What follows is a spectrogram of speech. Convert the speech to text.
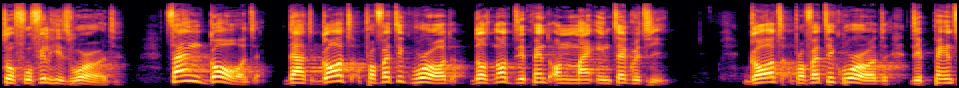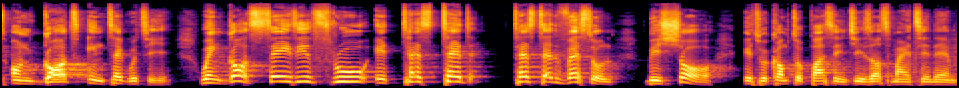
to fulfill His word. Thank God that God's prophetic word does not depend on my integrity. God's prophetic word depends on God's integrity. When God says it through a tested, tested vessel, be sure it will come to pass in Jesus' mighty name.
